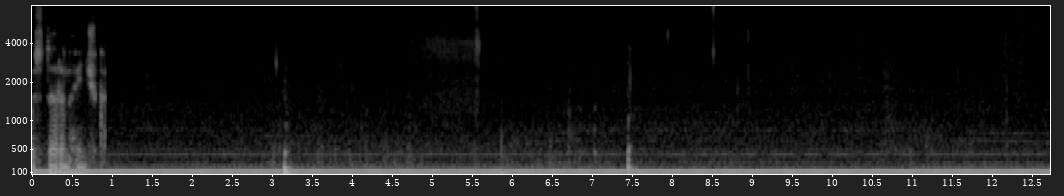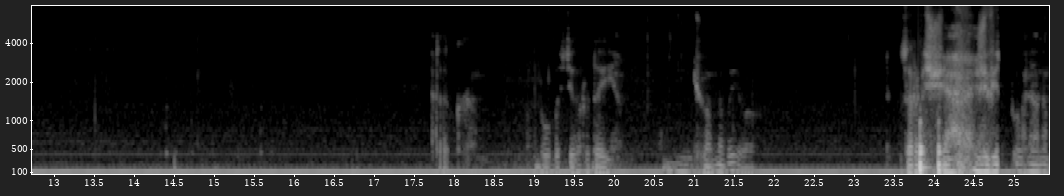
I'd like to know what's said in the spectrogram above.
потім, мабуть, провести рентгенчик. Так, в області грудей нічого не виявив. Так, зараз ще живіт поглянемо.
